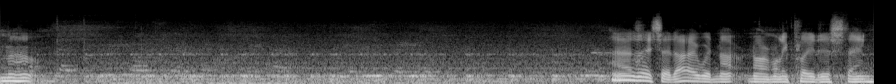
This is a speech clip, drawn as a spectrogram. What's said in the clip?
No. As I said, I would not normally play this thing.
